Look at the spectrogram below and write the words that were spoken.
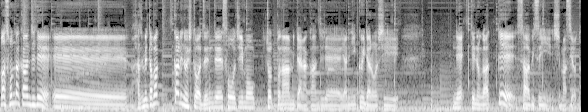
まあそんな感じで、えー、始めたばっかりの人は全然掃除もちょっとな、みたいな感じでやりにくいだろうし、ね、っていうのがあって、サービスインしますよと。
